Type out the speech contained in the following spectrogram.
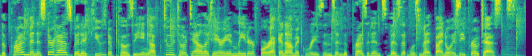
The Prime Minister has been accused of cozying up to a totalitarian leader for economic reasons and the President's visit was met by noisy protests.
